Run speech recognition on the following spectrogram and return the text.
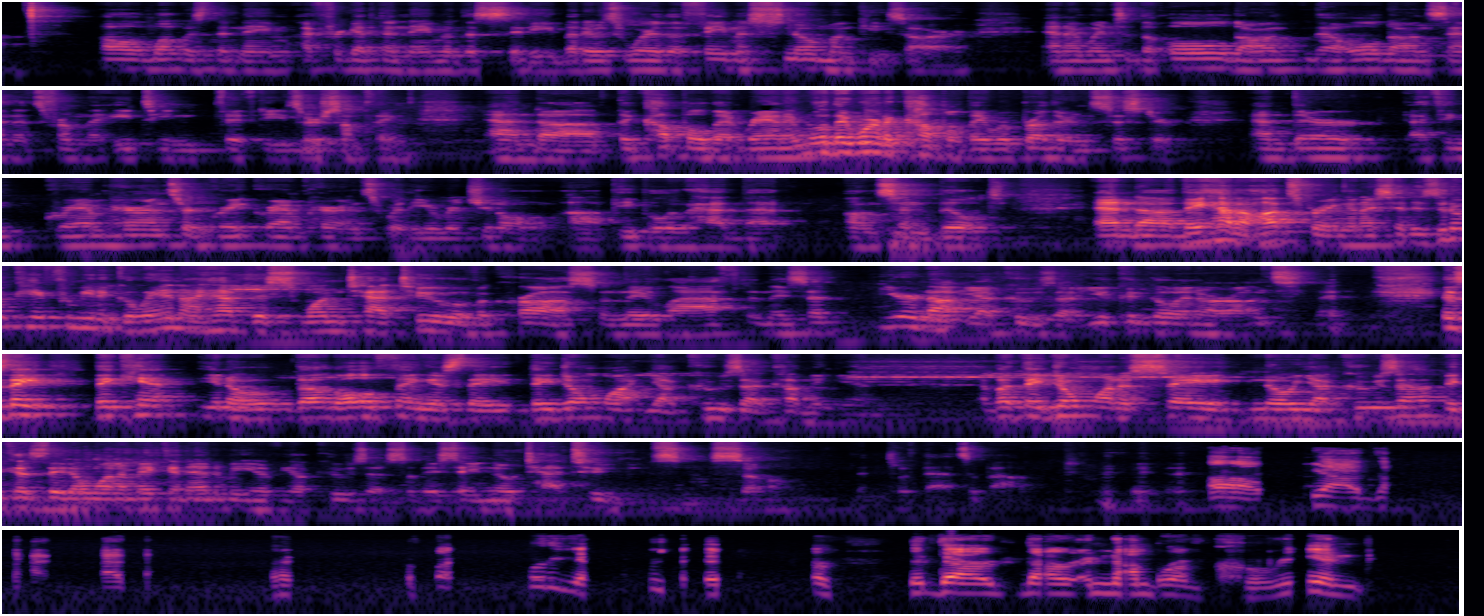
oh, what was the name? I forget the name of the city, but it was where the famous snow monkeys are. And I went to the old on the old onsen. It's from the 1850s or something. And uh, the couple that ran it, well, they weren't a couple; they were brother and sister and their I think grandparents or great grandparents were the original uh, people who had that onsen built. And uh, they had a hot spring, and I said, "Is it okay for me to go in? I have this one tattoo of a cross." And they laughed and they said, "You're not yakuza. You could go in our onsen because they they can't. You know, the, the whole thing is they they don't want yakuza coming in." but they don't want to say no yakuza because they don't want to make an enemy of yakuza so they say no tattoos so that's what that's about oh yeah, that, that, there are there are a number of Korean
